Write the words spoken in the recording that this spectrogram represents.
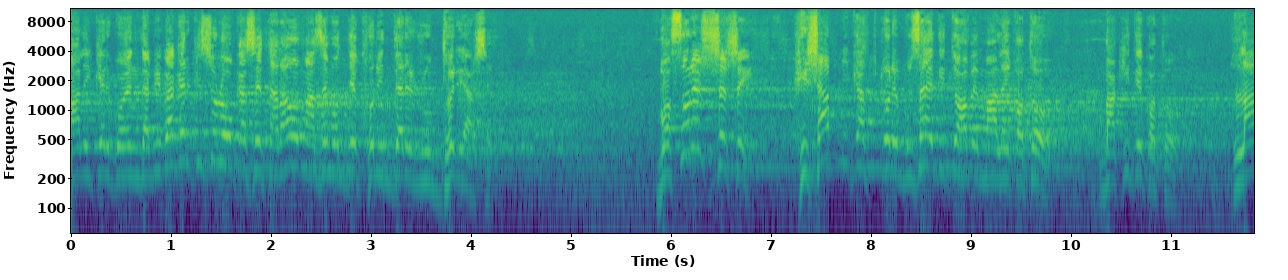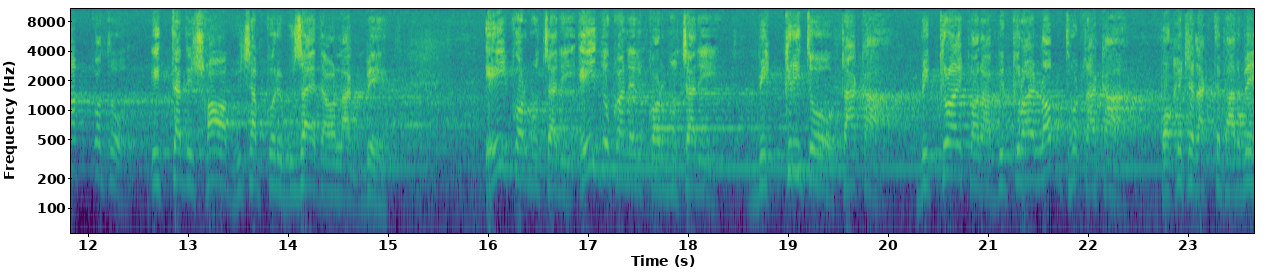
মালিকের গোয়েন্দা বিভাগের কিছু লোক আছে, তারাও মাঝে মধ্যে খরিদ্দারের রূপ ধরে আসে। বছরের শেষে হিসাব নিকাশ করে বুঝাই দিতে হবে মালে কত, বাকিতে কত, লাভ কত, ইত্যাদি সব হিসাব করে বুঝাই দেওয়া লাগবে। এই কর্মচারী, এই দোকানের কর্মচারী, বিকৃত টাকা, বিক্রয় করা, বিক্রয় লব্ধ টাকা পকেটে রাখতে পারবে?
